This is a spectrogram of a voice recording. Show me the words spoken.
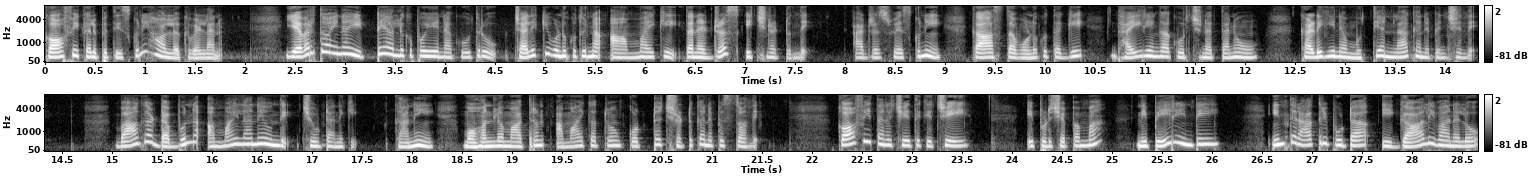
కాఫీ కలిపి తీసుకుని హాల్లోకి వెళ్ళాను. ఎవరితో అయినా ఇట్టే అల్లుకుపోయే నా కూతురు చలికి వణుకుతున్న ఆ అమ్మాయికి తన డ్రెస్ ఇచ్చినట్టుంది. ఆ డ్రెస్ వేసుకుని కాస్త వణుకు తగ్గి ధైర్యంగా కూర్చున్న తను కడిగిన ముత్యంలా కనిపించింది. బాగా డబ్బున్న అమ్మాయిలానే ఉంది చూడటానికి కాని మొహంలో మాత్రం అమాయకత్వం కొట్టొచ్చినట్టు కనిపిస్తోంది. కాఫీ తన చేతికిచ్చి ఇప్పుడు చెప్పమ్మా నీ పేరేంటి? ఇంత రాత్రిపూట ఈ గాలివానలో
